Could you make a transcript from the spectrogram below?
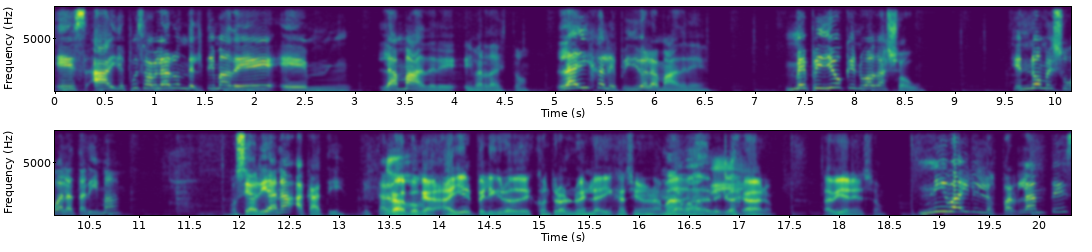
es. Ah, y después hablaron del tema de em, la madre. Es verdad esto. La hija le pidió a la madre. Me pidió que no haga show. Que no me suba a la tarima. O sea, Oriana a Katy. Está No. Claro, porque ahí el peligro de descontrol no es la hija, sino la La madre. madre, Sí. claro. Claro. Está bien eso. Ni bailen los parlantes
